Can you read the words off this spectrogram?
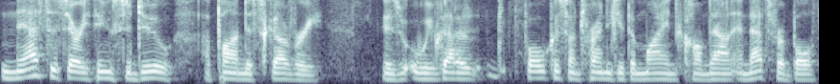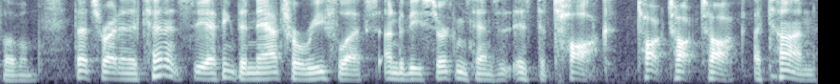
necessary things to do upon discovery is we've got to focus on trying to get the mind calmed down, and that's for both of them. That's right. And the tendency, I think, the natural reflex under these circumstances is to talk, talk, talk, talk a ton.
